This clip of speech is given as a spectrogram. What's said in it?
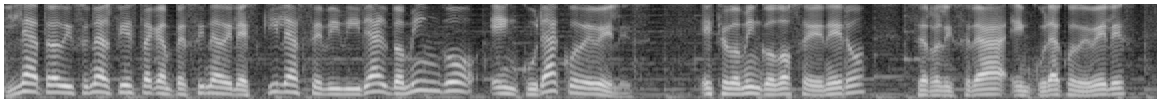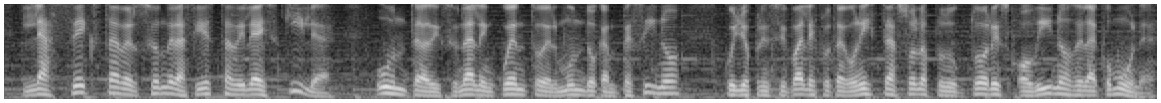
La tradicional fiesta campesina de la esquila se vivirá el domingo en Curaco de Vélez. Este domingo 12 de enero se realizará en Curaco de Vélez la sexta versión de la fiesta de la esquila, un tradicional encuentro del mundo campesino cuyos principales protagonistas son los productores ovinos de la comuna.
